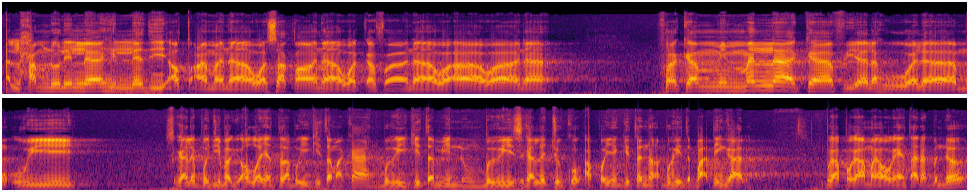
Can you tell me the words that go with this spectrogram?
Alhamdulillahilladzi at'amana wa saqana wa kafana wa awana. Fakam mimman la kafiya lahu wa la mu'wi segala puji bagi Allah yang telah beri kita makan beri kita minum beri segala cukup apa yang kita nak beri tempat tinggal. Berapa ramai orang yang tak ada benda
